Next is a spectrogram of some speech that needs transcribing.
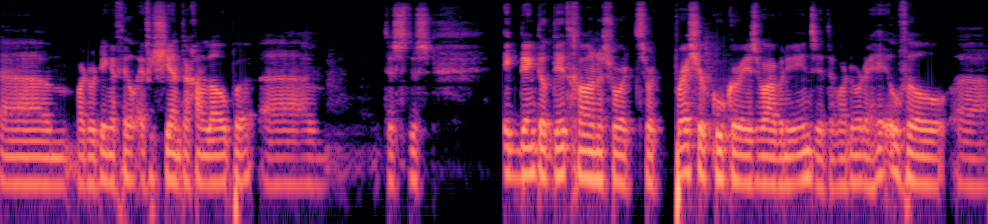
Um, waardoor dingen veel efficiënter gaan lopen. Um, dus, dus ik denk dat dit gewoon een soort, soort pressure cooker is waar we nu in zitten. Waardoor er heel veel uh,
